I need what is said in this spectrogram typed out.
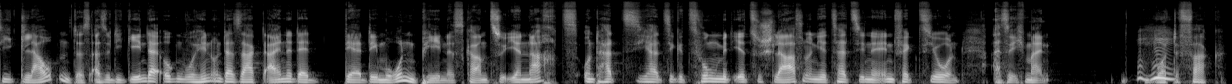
die glauben das. Also die gehen da irgendwo hin und da sagt eine, der, der Dämonenpenis kam zu ihr nachts und hat sie, hat sie gezwungen, mit ihr zu schlafen und jetzt hat sie eine Infektion. Also ich meine, what the fuck?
